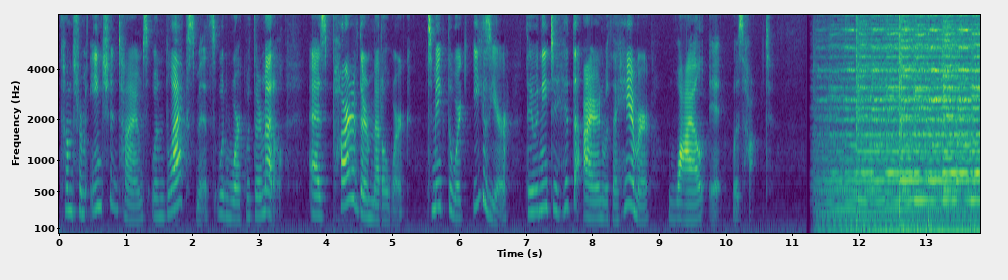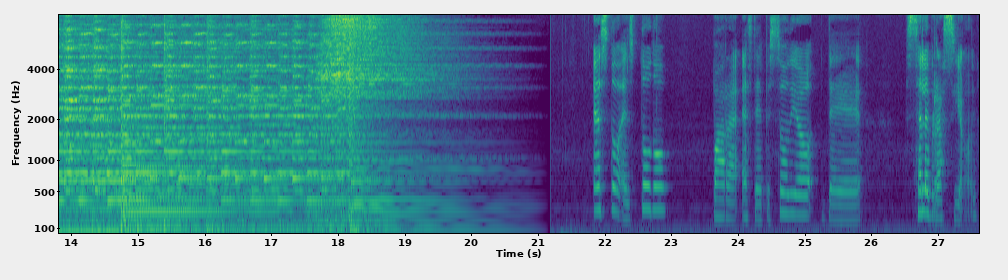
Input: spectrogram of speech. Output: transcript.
comes from ancient times when blacksmiths would work with their metal, As part of their metal work, to make the work easier, they would need to hit the iron with a hammer while it was hot. Esto es todo para este episodio de celebración.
